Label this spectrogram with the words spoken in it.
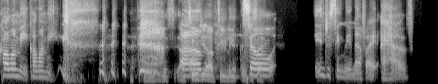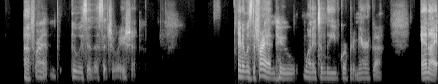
Call on me. Call on me. I'll tease you Um, up, T Lee. What so interestingly enough, I, I have a friend who was in this situation. And it was the friend who wanted to leave corporate America. And I,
